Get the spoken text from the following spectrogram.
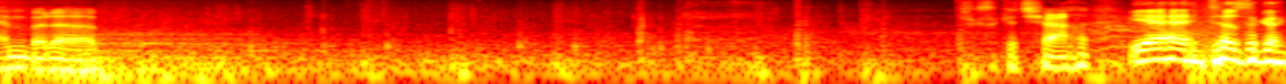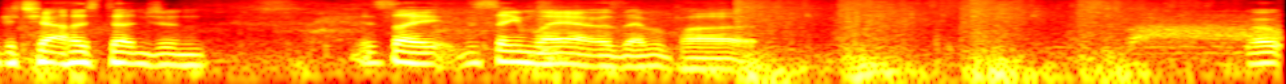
embered up. Looks like a chalice. Yeah, it does look like a chalice dungeon. It's like the same layout as the other part. Whoa.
